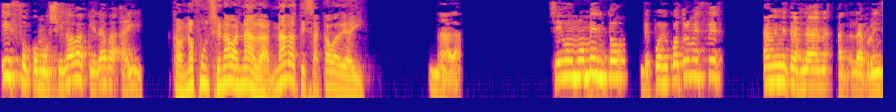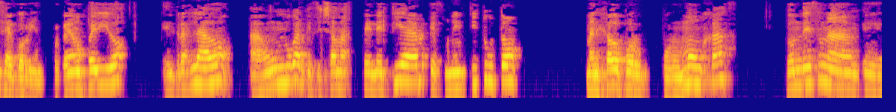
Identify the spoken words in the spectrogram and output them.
Eso como llegaba quedaba ahí. Claro, no funcionaba nada, nada te sacaba de ahí. Nada. Llega un momento, después de cuatro meses, a mí me trasladan a la provincia de Corrientes, porque habíamos pedido el traslado a un lugar que se llama Pelletier, que es un instituto manejado por, por monjas, donde es una, eh,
